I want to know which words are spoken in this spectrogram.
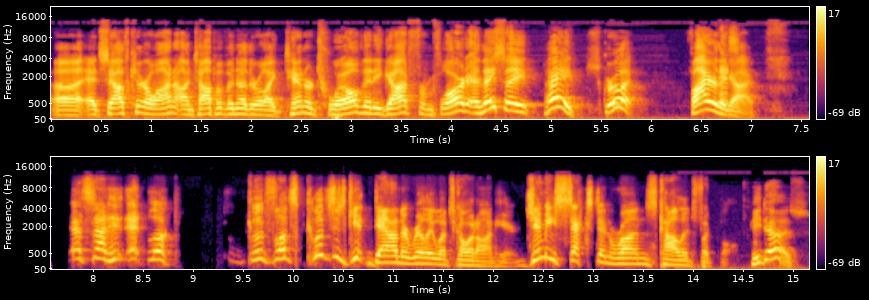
uh, at South Carolina on top of another like ten or twelve that he got from Florida, and they say, "Hey, screw it, fire the That's- guy." That's not hit. that- Look, let's let's let's just get down to really what's going on here. Jimmy Sexton runs college football. He does.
